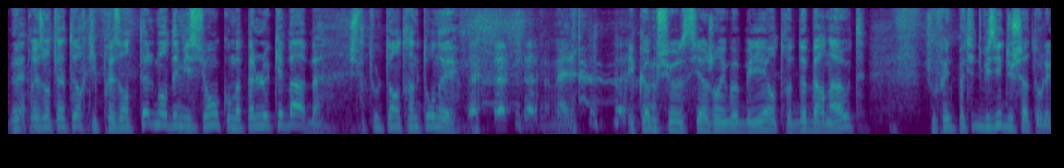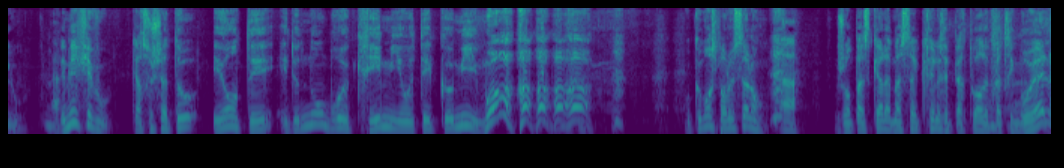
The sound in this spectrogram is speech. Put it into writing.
le présentateur qui présente tellement d'émissions qu'on m'appelle le kebab. Je suis tout le temps en train de tourner. Pas mal. Et comme je suis aussi agent immobilier entre deux burn-out, je vous fais une petite visite du château, les loups. Mais méfiez-vous, car ce château est hanté et de nombreux crimes y ont été commis. Moi. On commence par le salon. Ah. Jean-Pascal a massacré le répertoire de Patrick Bruel.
